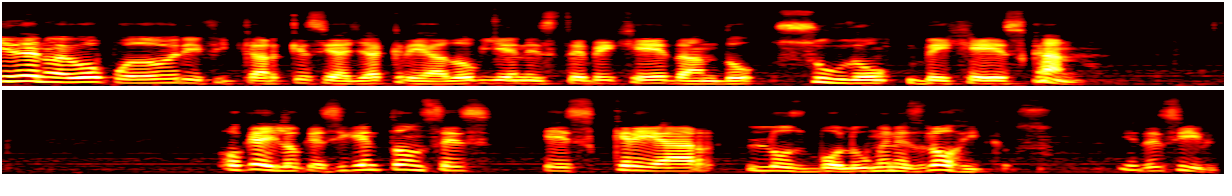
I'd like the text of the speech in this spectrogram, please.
Y de nuevo puedo verificar que se haya creado bien este VG dando sudo scan. Ok, lo que sigue entonces es crear los volúmenes lógicos. Es decir,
